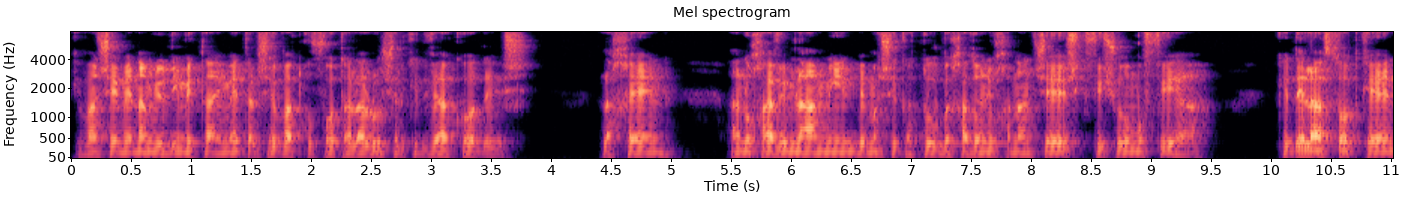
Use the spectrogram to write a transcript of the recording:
כיוון שהם אינם יודעים את האמת על שבע התקופות הללו של כתבי הקודש. לכן, אנו חייבים להאמין במה שכתוב בחזון יוחנן 6 כפי שהוא מופיע. כדי לעשות כן,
